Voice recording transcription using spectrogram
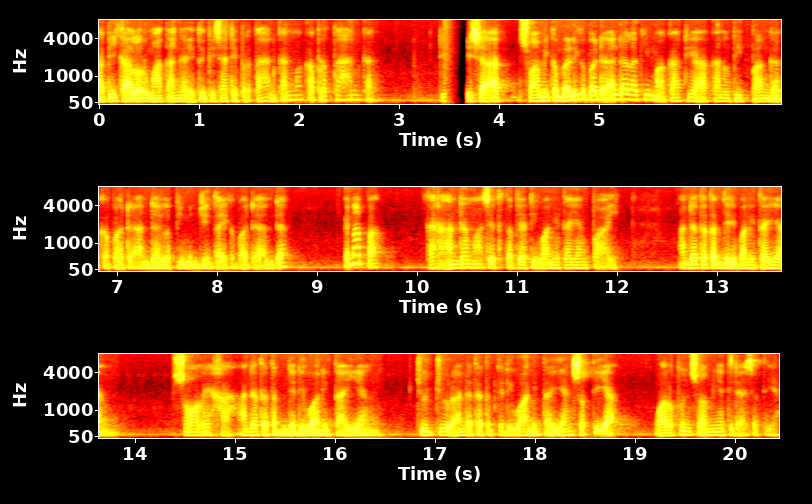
Tapi kalau rumah tangga itu bisa dipertahankan, maka pertahankan. Di saat suami kembali kepada Anda lagi, maka dia akan lebih bangga kepada Anda, lebih mencintai kepada Anda. Kenapa? Karena Anda masih tetap jadi wanita yang baik. Anda tetap menjadi wanita yang soleha. Anda tetap menjadi wanita yang jujur. Anda tetap menjadi wanita yang setia. Walaupun suaminya tidak setia.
